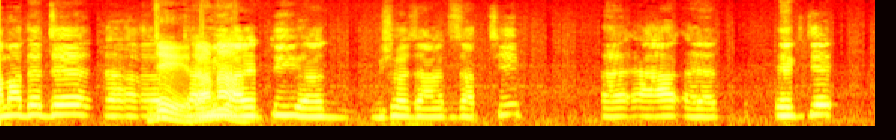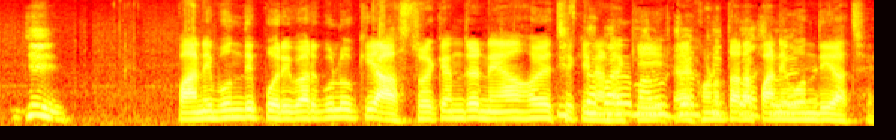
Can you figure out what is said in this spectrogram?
আমাদের যে আমি আরেকটি বিষয় জানাতে চাচ্ছি। এক যে জি। পানিবন্দী পরিবারগুলো কি আশ্রয় কেন্দ্রে নেওয়া হয়েছে কিনা নাকি এখনও তারা পানিবন্দী আছে?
